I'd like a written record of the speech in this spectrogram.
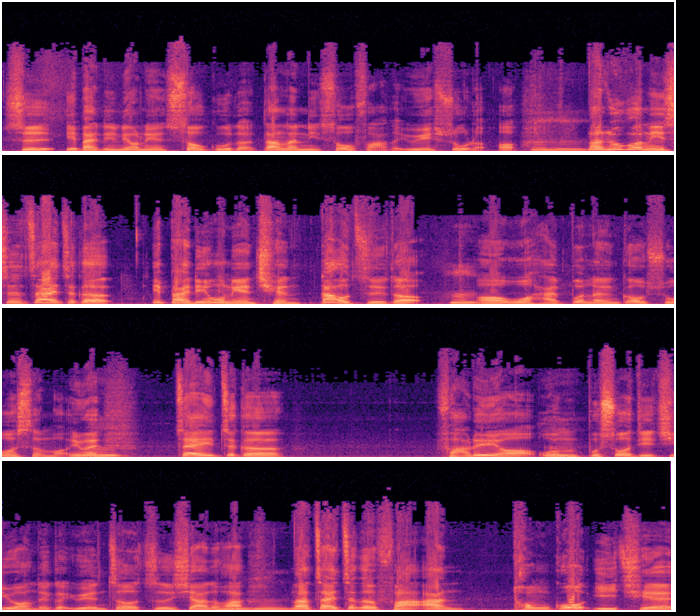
是一百零六年受雇的，当然你受法的约束了哦。嗯那如果你是在这个一百零五年前到职的嗯。哦，我还不能够说什么，因为嗯。在这个法律哦，我们不溯及既往的一个原则之下的话，嗯那在这个法案通过以前，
